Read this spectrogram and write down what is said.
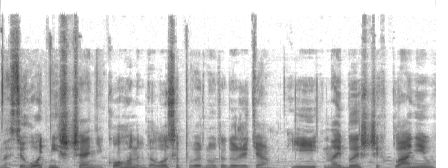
на сьогодні ще нікого не вдалося повернути до життя, і найближчих планів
